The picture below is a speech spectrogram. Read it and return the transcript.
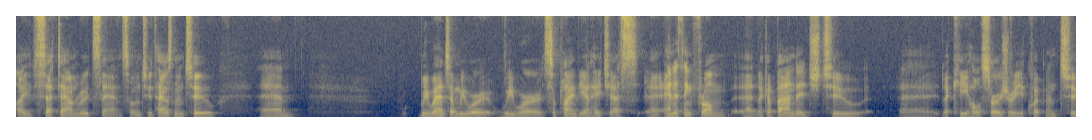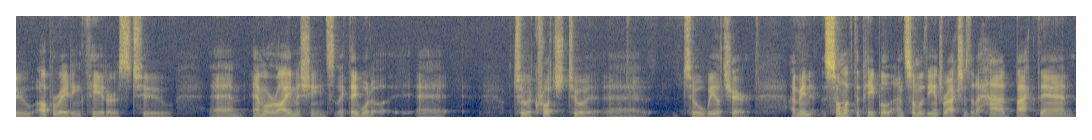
I set down roots. Then, so in two thousand and two, um, we went and we were we were supplying the NHS uh, anything from uh, like a bandage to uh, like keyhole surgery equipment to operating theaters to um, MRI machines. Like they would uh, to a crutch to a uh, to a wheelchair. I mean, some of the people and some of the interactions that I had back then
